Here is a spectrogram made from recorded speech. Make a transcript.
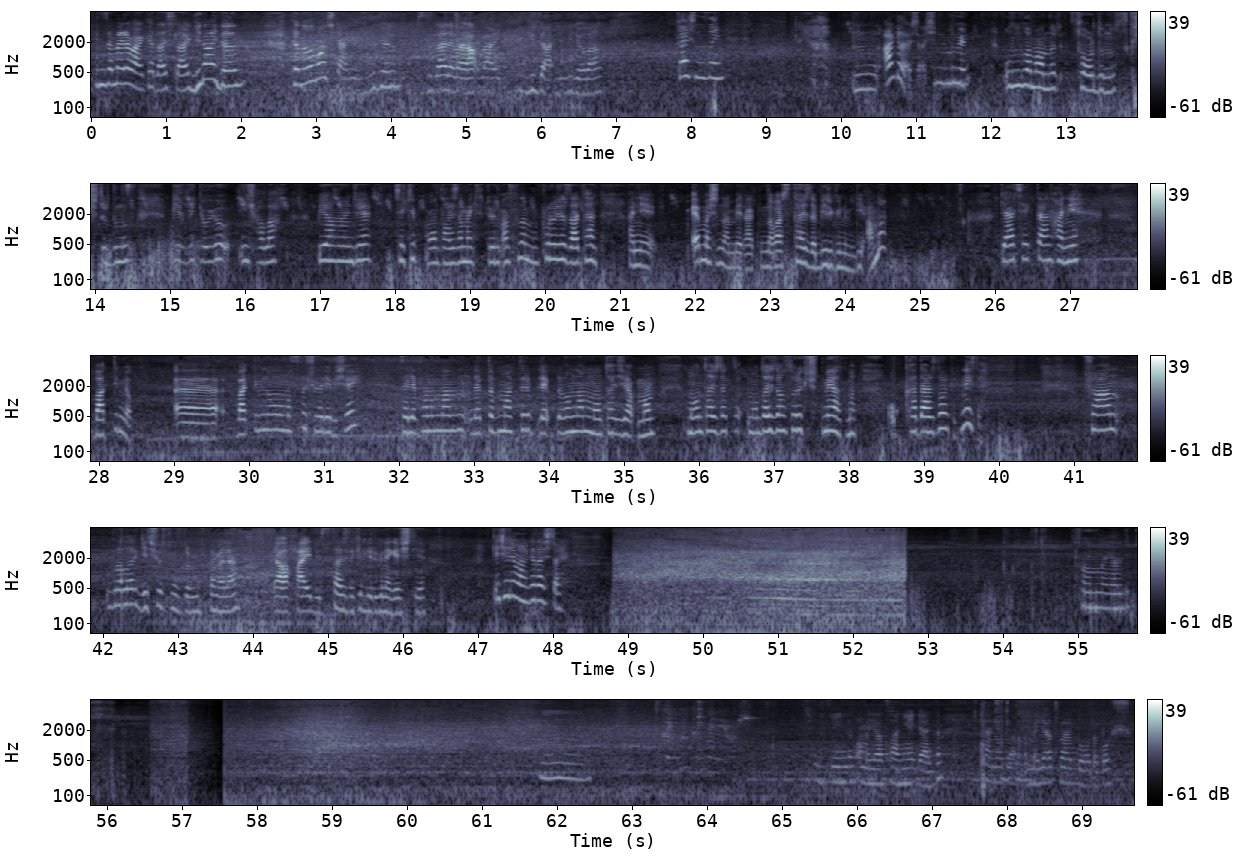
Hepinize merhaba arkadaşlar. Günaydın. Kanalıma hoş geldiniz. Bugün sizlerle beraber güzel bir videodan karşınızdayım. Hmm, Arkadaşlar şimdi bugün uzun zamandır sorduğunuz, sıkıştırdığınız bir videoyu inşallah bir an önce çekip montajlamak istiyorum. Aslında bu proje zaten hani en başından beri aklımda var. Stajda bir günüm diye ama gerçekten hani vaktim yok. Ee, vaktimin olmaması da şöyle bir şey. Telefonumdan laptopuma aktarıp laptopumdan montaj yapmam. Montajda, montajdan sonra küçültmeye atmak o kadar zor ki. Neyse. Şu an buraları geçiyorsunuzdur muhtemelen. Ya haydi stajdaki bir güne geç diye. Geçelim arkadaşlar. Sonuna geldik. Şimdi giyindim ameliyathaneye geldim. Bir tane odada ameliyat var bu oda boş.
